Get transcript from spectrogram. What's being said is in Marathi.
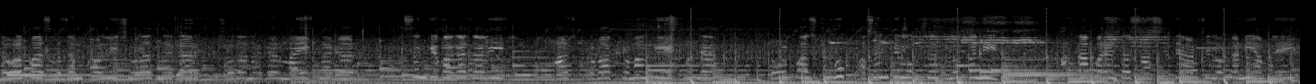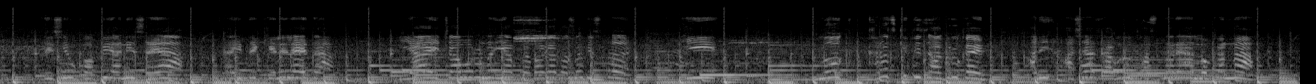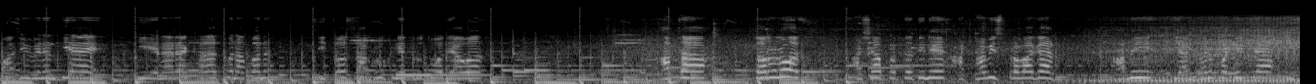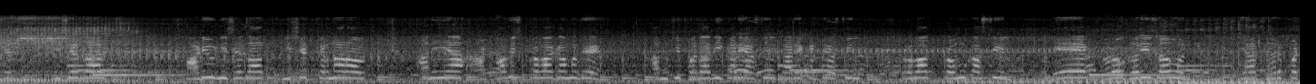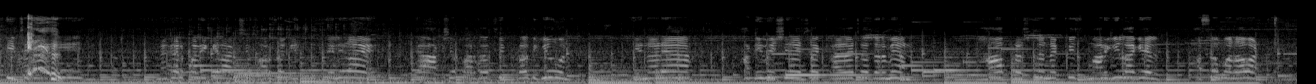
जवळपास हजम कॉलनी शिवराजनगर यशोदानगर नाईकनगर असंख्य भागात झाली. आज प्रभाग क्रमांक एक मधल्या जवळपास खूप असंख्य लोक लोकांनी आतापर्यंत सातशे ते आठशे लोकांनी आपले रिसिव्ह कॉपी आणि सह्या त्या इथे केलेल्या आहेत. या याच्यावरून या प्रभागात असं दिसतं की लोक खरंच किती जागरूक आहेत आणि अशा जागरूक असणाऱ्या लोकांना माझी विनंती आहे येणाऱ्या काळात पण आपण इथं जागरूक नेतृत्व द्यावं. आता दररोज अशा पद्धतीने अठ्ठावीस प्रभागात आम्ही या घरपट्टीच्या निषेध निषेधात पाडीव निषेधात निषेध करणार आहोत. आणि या अठ्ठावीस प्रभागामध्ये आमची पदाधिकारी असतील कार्यकर्ते असतील प्रभाग प्रमुख असतील हे घरोघरी जाऊन या घरपट्टीचे नगरपालिकेला आक्षेपार्ज घेत दिलेला आहे. या आक्षेपार्जाची प्रत घेऊन येणाऱ्या अधिवेशनाच्या काळाच्या दरम्यान हा प्रश्न नक्कीच मार्गी लागेल असं मला वाटतं.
